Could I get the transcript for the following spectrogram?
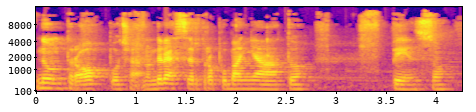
Non troppo, cioè non deve essere troppo bagnato, penso.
